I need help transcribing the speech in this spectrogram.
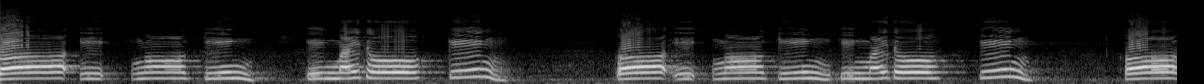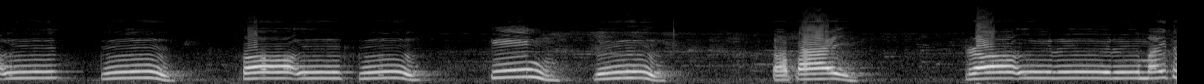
กออิงอกิง กิงไม้โท กิงกออิงอกิง กิงไม้โท กิงกออือ กือกออือ กือ กิ้งกือ ต่อไป รออือรือรือไม้โท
